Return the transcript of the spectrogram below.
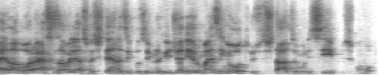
a elaborar essas avaliações externas, inclusive no Rio de Janeiro, mas em outros estados e municípios, como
